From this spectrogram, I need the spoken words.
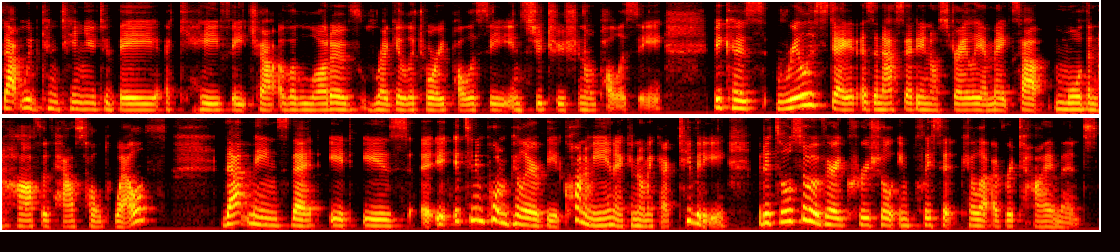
that would continue to be a key feature of a lot of regulatory policy, institutional policy, because real estate as an asset in Australia makes up more than half of household wealth that means that it is it's an important pillar of the economy and economic activity but it's also a very crucial implicit pillar of retirement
